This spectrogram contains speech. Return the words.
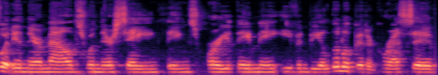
foot in their mouths when they're saying things, or they may even be a little bit aggressive.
